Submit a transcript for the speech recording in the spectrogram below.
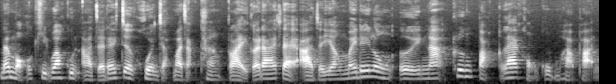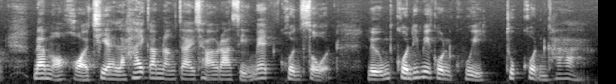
แม่หมอก็คิดว่าคุณอาจจะได้เจอคนจากมาจากทางไกลก็ได้ แต่อาจจะยังไม่ได้ลงเอยณครึ่งปักแรกของกุมภาพันธ์แม่หมอขอเชียร์และให้กำลังใจชาวราศีเมษคนโสดหรือคนที่มีคนคุยทุกคนค่ะ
